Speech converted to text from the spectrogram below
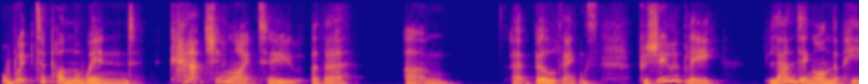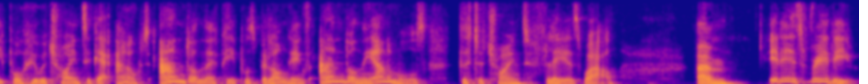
whipped upon the wind catching light to other um, uh, buildings, presumably landing on the people who are trying to get out and on the people's belongings and on the animals that are trying to flee as well. Um, it is really,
